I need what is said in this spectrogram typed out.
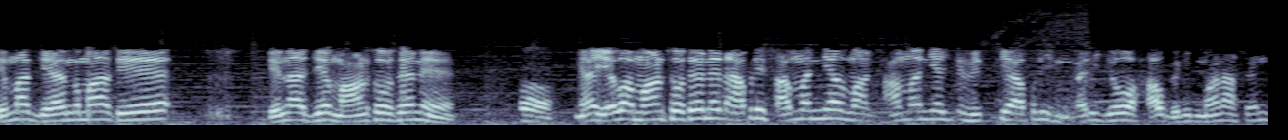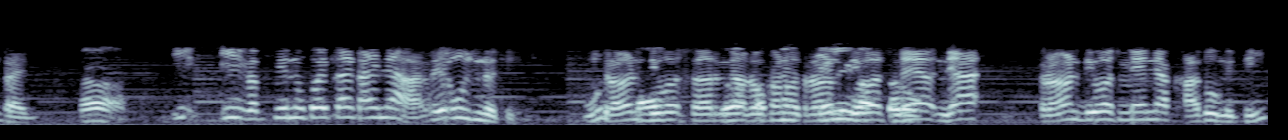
એમાં ગેંગમાં છે એના જે માણસો છે ને એવા માણસો છે ને આપણી સામાન્ય સામાન્ય જે વ્યક્તિ આપણી મારી જેવો હાવ ગરીબ માણસ છે ને ભાઈ ઈ વ્યક્તિનું કોઈ કાંઈ કાંઈ ને એવું જ નથી. હું ત્રણ દિવસ સર રોકાણો ત્રણ દિવસ મેં ત્રણ દિવસ મેં એને ખાધું નથી.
